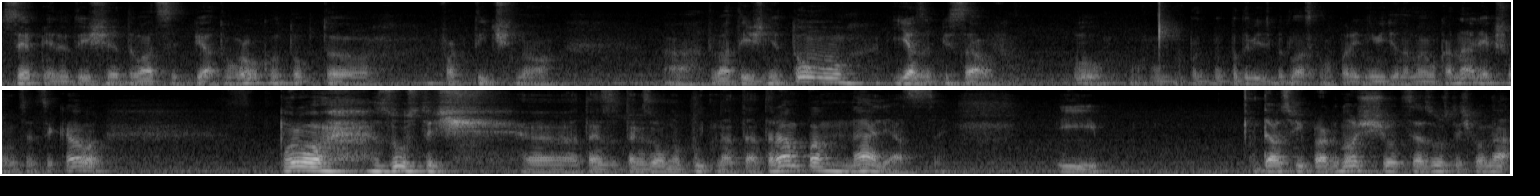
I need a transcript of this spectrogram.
серпня 2025 року, тобто фактично а, два тижні тому я записав. Ну, подивіться, будь ласка, попереднє відео на моєму каналі, якщо вам це цікаво. Про зустріч е, так, так званого Путіна та Трампа на Алясці. І дав свій прогноз, що ця зустріч вона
